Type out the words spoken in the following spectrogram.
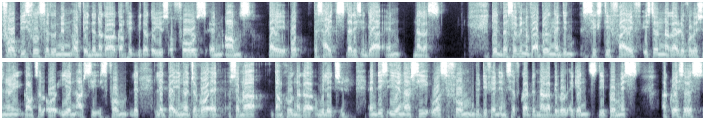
for peaceful settlement of the Indo-Naga conflict without the use of force and arms by both the sides, that is India and Nagas. Then by 7th of April 1965, Eastern Naga Revolutionary Council or ENRC is formed led, led by Ino Jabo at Somra Tangkhul Naga village. And this ENRC was formed to defend and safeguard the Naga people against the Burmese aggressors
